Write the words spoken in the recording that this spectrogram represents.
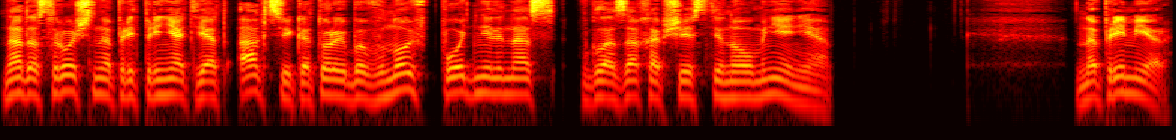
Надо срочно предпринять ряд акций, которые бы вновь подняли нас в глазах общественного мнения. Например,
